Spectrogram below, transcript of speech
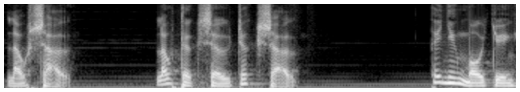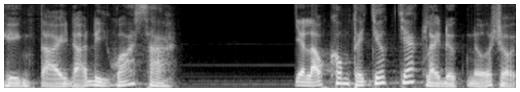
Lão sợ. Lão thực sự rất sợ. Thế nhưng mọi chuyện hiện tại đã đi quá xa. Và lão không thể chớt chát lại được nữa rồi.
